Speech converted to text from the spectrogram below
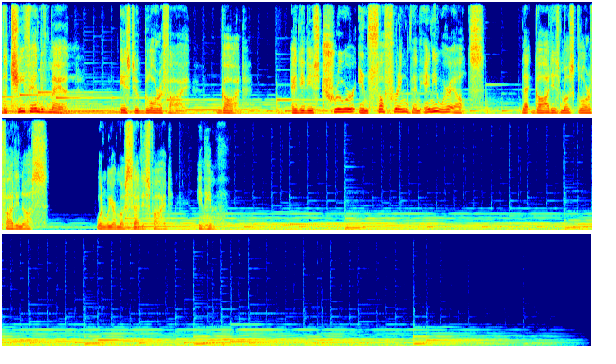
The chief end of man is to glorify God. And it is truer in suffering than anywhere else that God is most glorified in us when we are most satisfied in Him.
